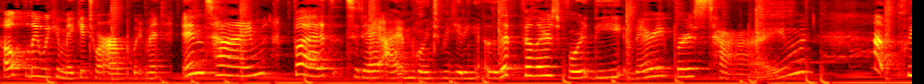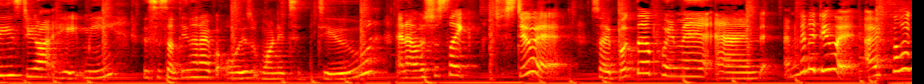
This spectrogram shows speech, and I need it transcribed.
hopefully we can make it to our appointment in time. But today I am going to be getting lip fillers for the very first time. Please do not hate me. This is something that I've always wanted to do. And I was just like, just do it. So I booked the appointment and I'm gonna do it. I feel like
